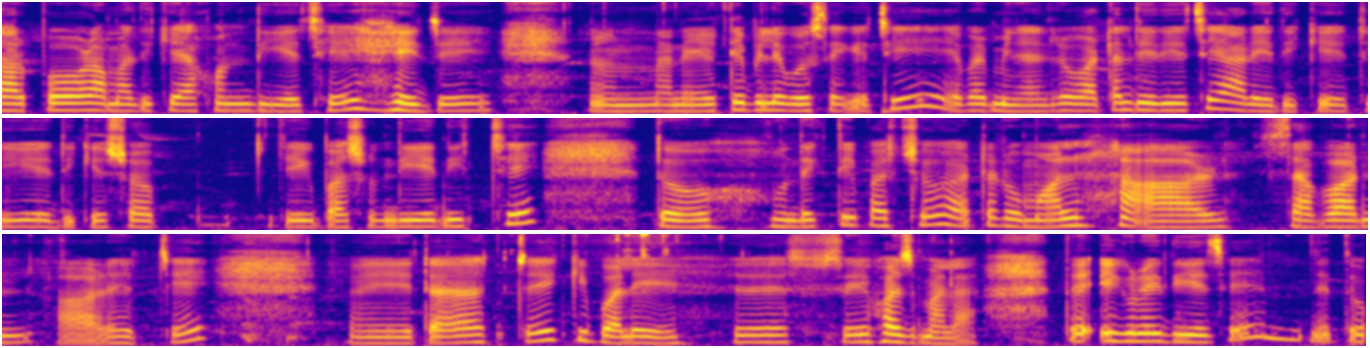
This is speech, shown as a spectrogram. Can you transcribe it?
তারপর আমাদেরকে এখন দিয়েছে এই যে মানে টেবিলে বসে গেছি, এবার মিনারেল ওয়াটার দিয়ে দিয়েছে, আর এদিকে দিয়ে এদিকে সব যে বাসন দিয়ে নিচ্ছে, তো দেখতেই পাচ্ছ, একটা রুমাল আর সাবান, আর হচ্ছে, এটা হচ্ছে কি বলে সেই হজমালা। তো এগুলোই দিয়েছে। তো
